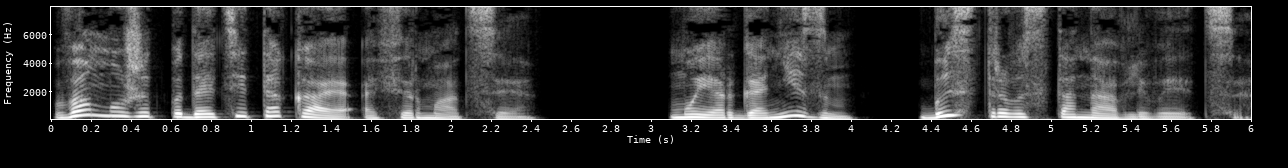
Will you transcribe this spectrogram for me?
вам может подойти такая аффирмация. «Мой организм быстро восстанавливается».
